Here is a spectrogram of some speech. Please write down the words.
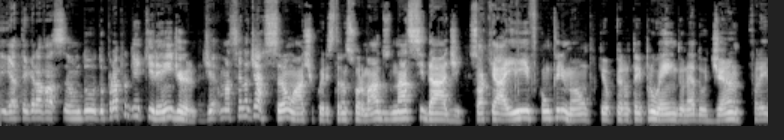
Ia ter gravação do, do próprio Geek Ranger, de, uma cena de ação, acho, com eles transformados na cidade. Só que aí ficou um climão, porque eu perguntei pro Endo, né, do Jan, falei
